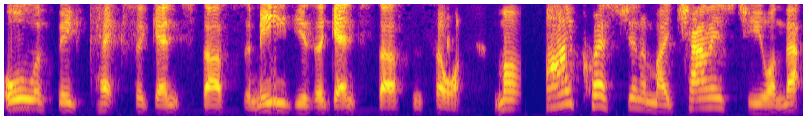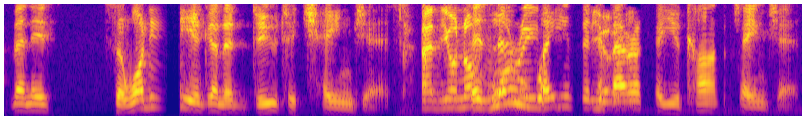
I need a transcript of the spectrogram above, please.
all of big tech's against us, the media's against us, and so on. My, my question and my challenge to you on that then is so what are you going to do to change it? And you're not There's worried, no way in America you can't change it.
